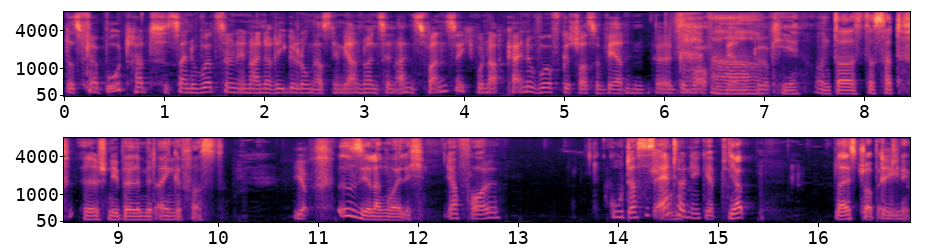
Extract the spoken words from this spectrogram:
Das Verbot hat seine Wurzeln in einer Regelung aus dem Jahr 1921, wonach keine Wurfgeschosse werden äh, geworfen Ah, werden dürfen. okay. Und das, das hat äh, Schneebälle mit eingefasst. Ja, Das ist sehr langweilig. Ja, voll. Gut, dass es Anthony gibt. Ja. Nice job. Anthony.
